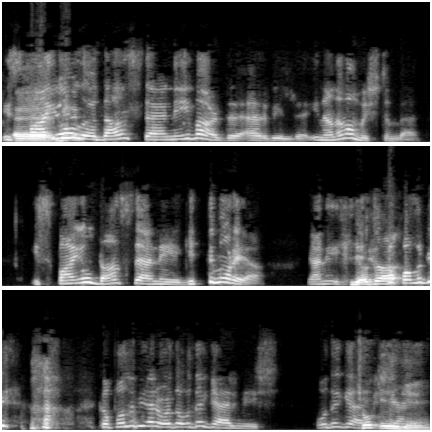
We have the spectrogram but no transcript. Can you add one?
İspanyol ee, benim... Dans Derneği vardı Erbil'de. İnanamamıştım ben. İspanyol Dans Derneği. Gittim oraya. Yani ya da... kapalı bir kapalı bir yer orada o da gelmiş. O da gelmiş. Çok ilginç. Yani.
